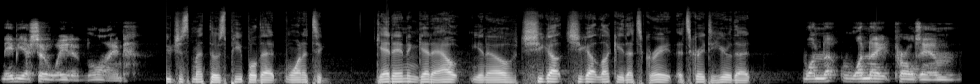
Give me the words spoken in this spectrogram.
maybe I should have waited in line. You just met those people that wanted to get in and get out. You know, she got she got lucky. That's great. It's great to hear that. One one night Pearl Jam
